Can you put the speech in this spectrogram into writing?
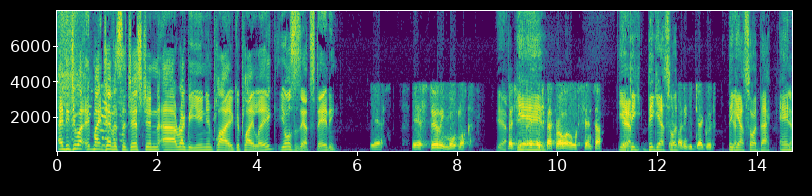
And did you, uh, mate, do you have a suggestion? Uh, rugby union player who could play league? Yours is outstanding. Yeah, yeah. Sterling Mortlock. Yeah. Imagine Yeah. edge back rower or centre. Yeah, Yeah. big big Yeah, outside I think he'd go good. big Yeah. outside back. And Yeah.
